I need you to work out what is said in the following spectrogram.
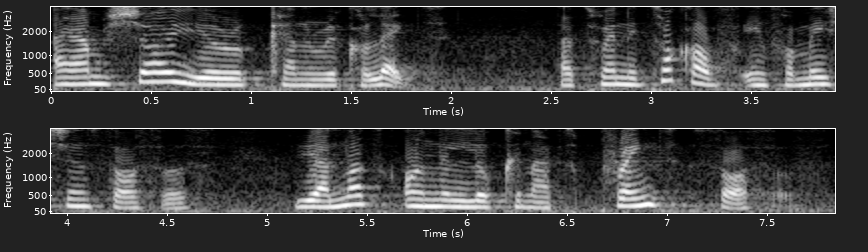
I am sure you can recollect that when we talk of information sources, we are not only looking at print sources,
